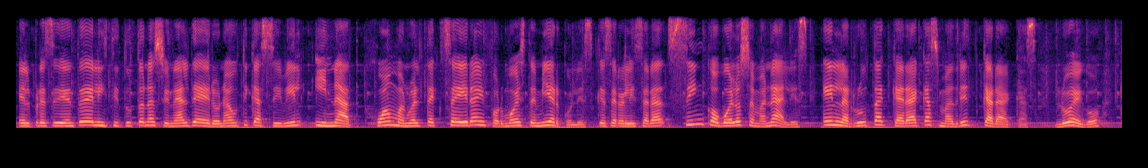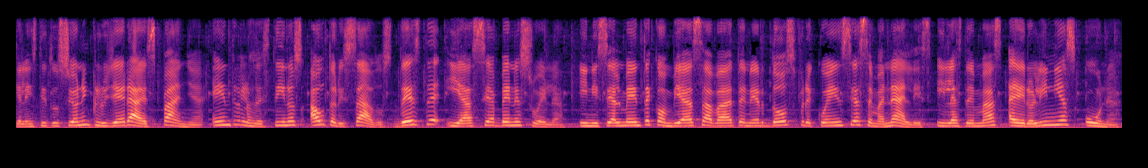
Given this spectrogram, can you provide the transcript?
El presidente del Instituto Nacional de Aeronáutica Civil, INAT, Juan Manuel Teixeira, informó este miércoles que se realizará cinco vuelos semanales en la ruta Caracas-Madrid-Caracas, luego que la institución incluyera a España entre los destinos autorizados desde y hacia Venezuela. Inicialmente, Conviasa va a tener dos frecuencias semanales y las demás aerolíneas una.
